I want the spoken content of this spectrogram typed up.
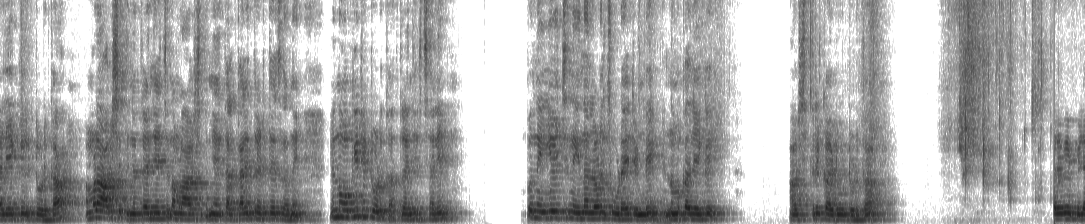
അതിലേക്ക് ഇട്ട് കൊടുക്കാം. നമ്മൾ ആവശ്യത്തിന് എത്രയും ചോദിച്ചാൽ നമ്മൾ ആവശ്യത്തിന് ഞാൻ തൽക്കാലം ഇത്ര എടുത്ത് വെച്ചതാണ്. ഇത് നോക്കിയിട്ട് ഇട്ട് കൊടുക്കുക എത്രയും ചോദിച്ചാൽ ഇപ്പോൾ നെയ്യ് ഒഴിച്ച് നെയ്യ് നല്ലോണം ചൂടായിട്ടുണ്ട്. നമുക്കതിലേക്ക് ആവശ്യത്തിന് കടു ഇട്ട് കൊടുക്കാം. കറിവേപ്പില.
